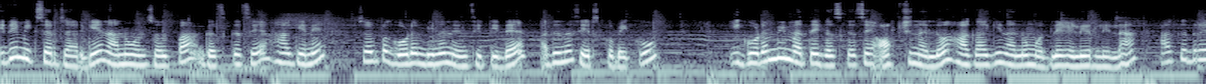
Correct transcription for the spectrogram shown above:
ಇದೇ ಮಿಕ್ಸರ್ ಜಾರ್ಗೆ ನಾನು ಒಂದು ಸ್ವಲ್ಪ ಗಸಗಸೆ ಹಾಗೆಯೇ ಸ್ವಲ್ಪ ಗೋಡಂಬಿನ ನೆನೆಸಿಟ್ಟಿದೆ, ಅದನ್ನು ಸೇರಿಸ್ಕೋಬೇಕು. ಈ ಗೋಡಂಬಿ ಮತ್ತು ಗಸಗಸೆ ಆಪ್ಷನಲ್ಲು ಹಾಗಾಗಿ ನಾನು ಮೊದಲೇ ಹೇಳಿರಲಿಲ್ಲ. ಹಾಕಿದ್ರೆ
